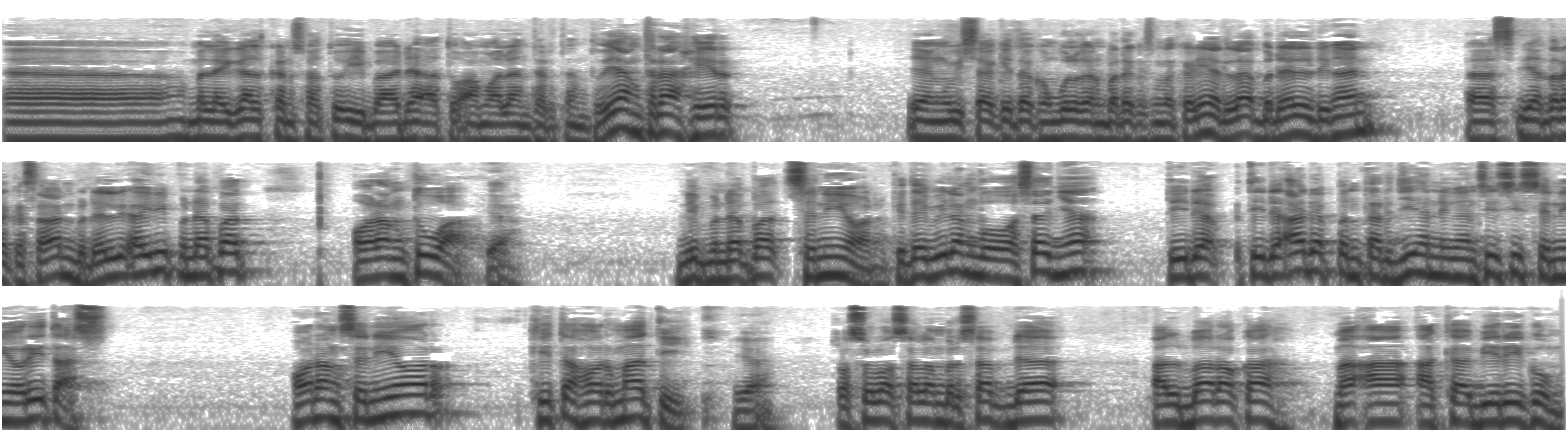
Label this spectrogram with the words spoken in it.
uh, melegalkan suatu ibadah atau amalan tertentu. Yang terakhir yang bisa kita kumpulkan pada kesempatan ini adalah berdalil dengan uh, di antara kesalahan berdalil ah, ini pendapat orang tua, ya. Ini pendapat senior. Kita bilang bahwasanya tidak tidak ada pentarjihan dengan sisi senioritas. Orang senior kita hormati ya. Rasulullah SAW bersabda al barakah ma'a akabirikum.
